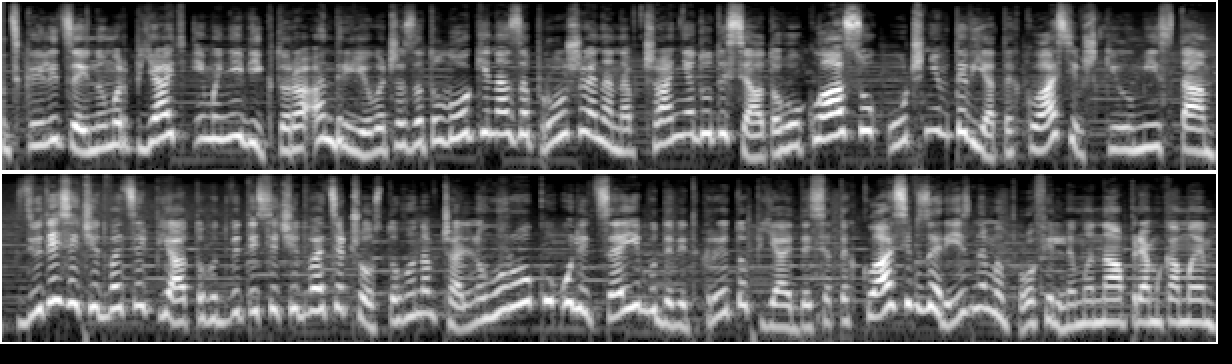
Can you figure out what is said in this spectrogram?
Прилуцький ліцей номер 5 імені Віктора Андрійовича Затолокіна запрошує на навчання до 10 класу учнів 9 класів шкіл міста. З 2025-2026 навчального року у ліцеї буде відкрито 5 10 класів за різними профільними напрямками.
